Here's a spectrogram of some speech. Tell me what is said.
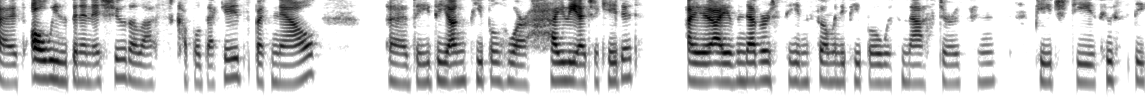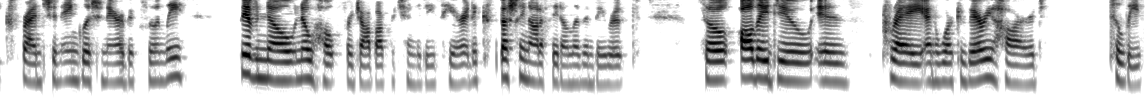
Uh, it's always been an issue the last couple decades, but now uh, the the young people who are highly educated. I, I have never seen so many people with masters and PhDs who speak French and English and Arabic fluently. They have no no hope for job opportunities here, and especially not if they don't live in Beirut. So all they do is pray and work very hard to leave.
